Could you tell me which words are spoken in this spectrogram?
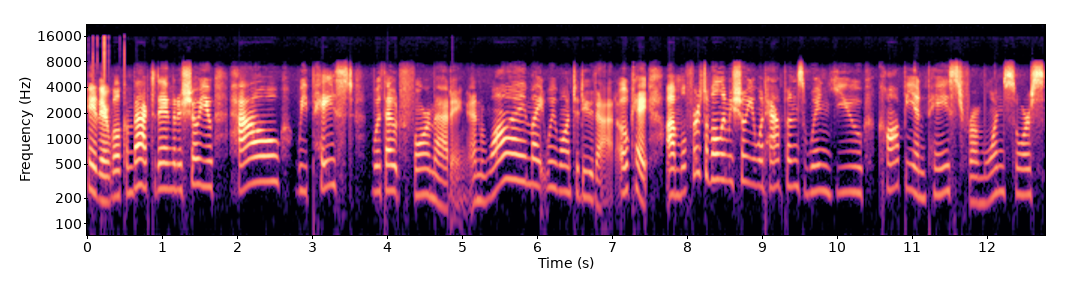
Hey there, welcome back. Today I'm going to show you how we paste without formatting and why might we want to do that. Okay, um, well first of all let me show you what happens when you copy and paste from one source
